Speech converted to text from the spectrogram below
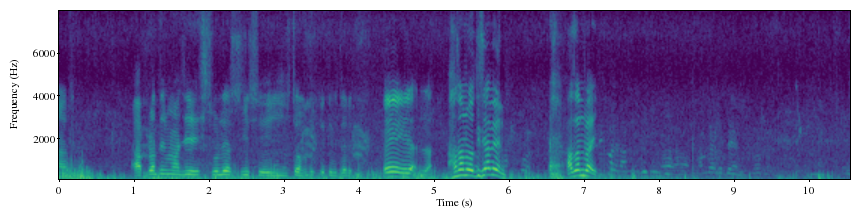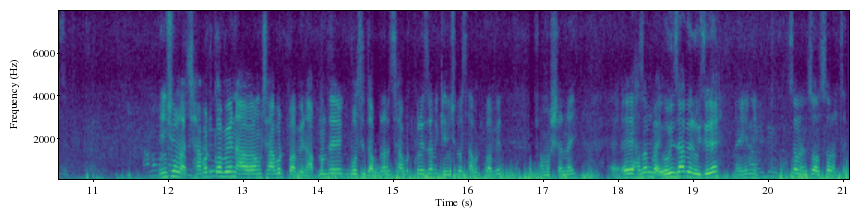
আর আপনাদের মাঝে চলে আসছি সেই টমেটো খেতে ভিতরে। এই, হাসান ভাই যাবেন? হাসান ভাই। ইনশাল্লাহ সাপোর্ট করবেন এবং সাপোর্ট পাবেন। আপনাদের বলছি তো, আপনারা সাপোর্ট করে যান ইনশাল্লাহ সাপোর্ট পাবেন? সমস্যা নাই। এই, হাসান ভাই, ওই যাবেন ওই জায়গায়? না? এখানে চলেন, চল চলেন, চল।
